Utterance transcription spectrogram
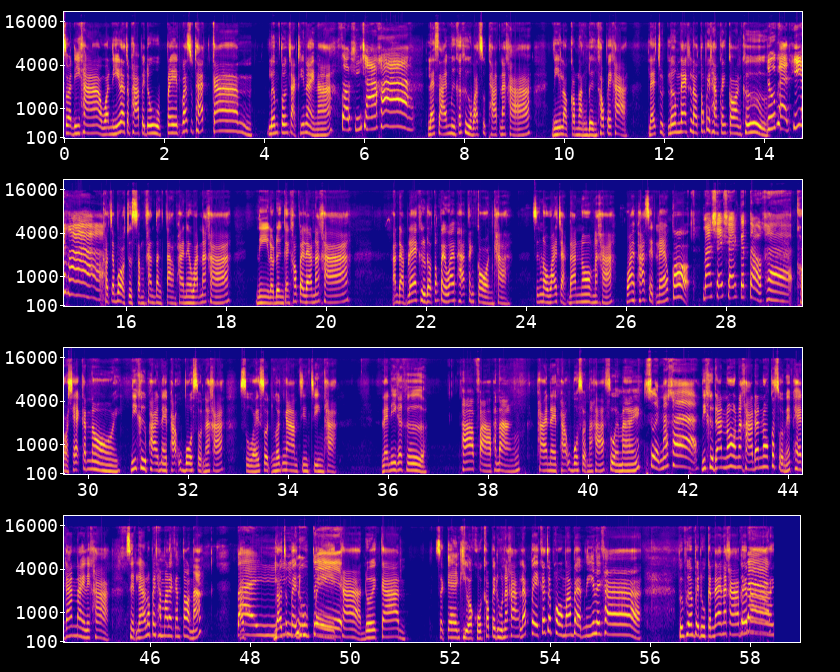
สวัสดีค่ะ วันนี้เราจะพาไปดูเปรตวัดสุทัศน์กันเริ่มต้นจากที่ไหนนะเสาชิงช้าค่ะ และซ้ายมือก็คือวัดสุทัศน์นะคะ นี่เรากำลังเดินเข้าไปค่ะ และจุดเริ่มแรกที่เราต้องไปทำกันก่อนคือ ดูแผนที่ค่ะ เขาจะบอกจุดสำคัญต่างๆ ภายในวัดนะคะ นี่เราเดินกันเข้าไปแล้วนะคะ อันดับแรกคือเราต้องไปไหว้พระกันก่อนค่ะ ซึ่งเราไหว้จากด้านนอกนะคะ ไหว้พระเสร็จแล้วก็มาใช้ใช้กันต่อค่ะ ขอแชะกันหน่อย นี่คือภายในพระอุโบสถนะคะ สวยสดงดงามจริง ๆค่ะ และนี่ก็คือ ภาพฝาผนังภายในพระอุโบสถนะคะ สวยไหม สวยมากค่ะ นี่คือด้านนอกนะคะ ด้านนอกก็สวยไม่แพ้ด้านในเลยค่ะ เสร็จแล้วเราไปทำอะไรกันต่อนะ ไป เราจะไปดูเป็ดค่ะ โดยการ สแกน QR code เข้าไปดูนะคะ และเป็ดก็จะโผล่มาแบบนี้เลยค่ะ เพื่อนๆไปดูกันได้นะคะ บ๊ายบาย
